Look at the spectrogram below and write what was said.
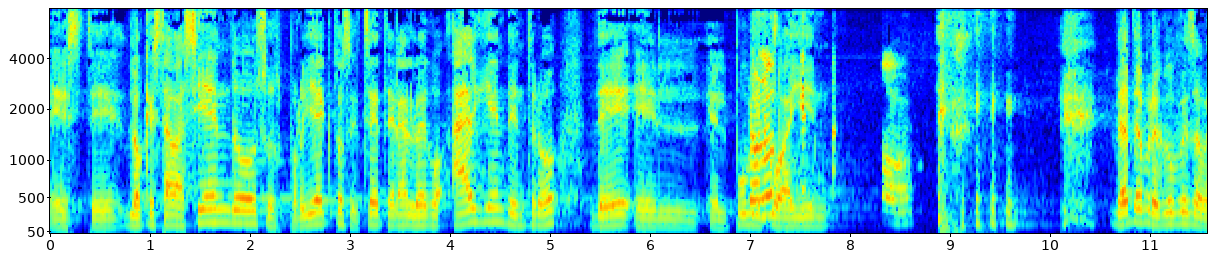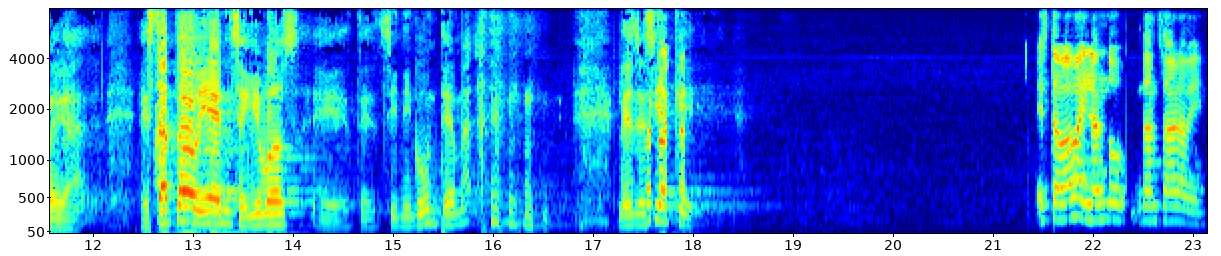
este, lo que estaba haciendo, sus proyectos, etcétera. Luego alguien dentro de el, público ahí en... No te preocupes, Omega. Está todo bien, seguimos este, sin ningún tema. Les decía que... Estaba bailando danza árabe.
